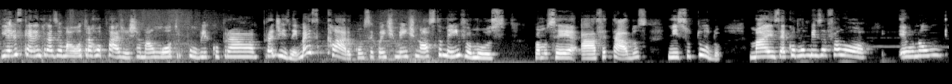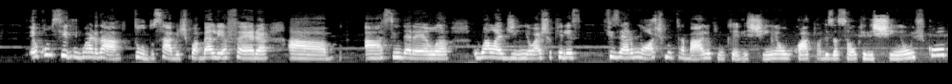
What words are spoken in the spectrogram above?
e eles querem trazer uma outra roupagem, chamar um outro público para Disney. Mas, claro, consequentemente, nós também vamos, vamos ser afetados nisso tudo. Mas é como o Misa falou, eu não. Eu consigo guardar tudo, sabe? Tipo, a Bela e a Fera, a, a Cinderela, o Aladdin. Eu acho que eles fizeram um ótimo trabalho com o que eles tinham, com a atualização que eles tinham e ficou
